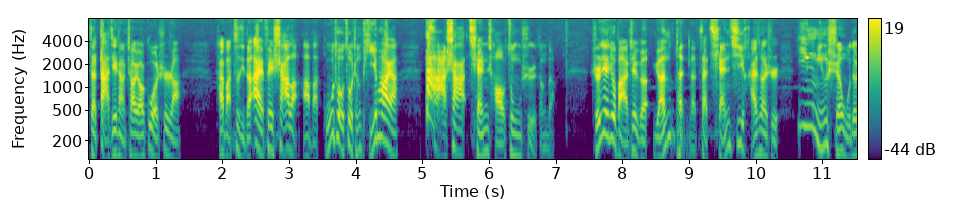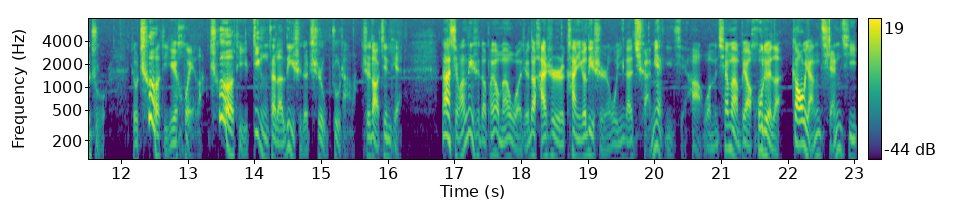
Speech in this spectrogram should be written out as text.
在大街上招摇过市啊，还把自己的爱妃杀了啊，把骨头做成琵琶呀，大杀前朝宗室等等，直接就把这个原本的在前期还算是英明神武的主，就彻底给毁了，彻底定在了历史的耻辱柱上了，直到今天。那喜欢历史的朋友们，我觉得还是看一个历史人物应该全面一些哈。我们千万不要忽略了高阳前期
